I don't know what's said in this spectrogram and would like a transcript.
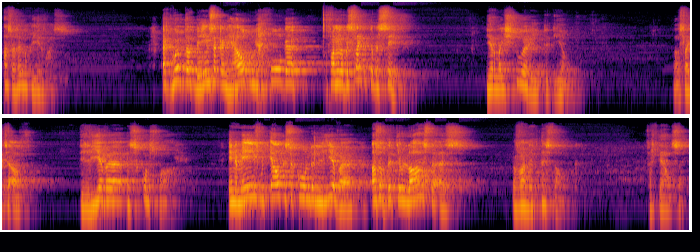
as hulle nog hier was. Ek hoop dat mense kan help om die gevolge van hulle besluite te besef deur my storie te deel. Dan sluit sy af: Die lewe is kosbaar. En 'n mens moet elke sekonde lewe asof dit jou laaste is, want dit is dalk. Vertel sy.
